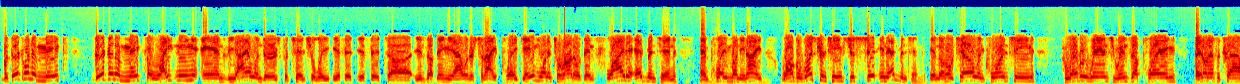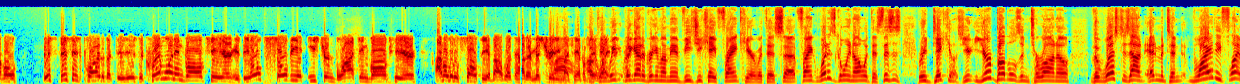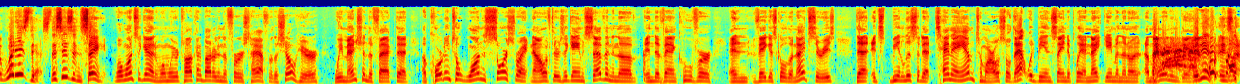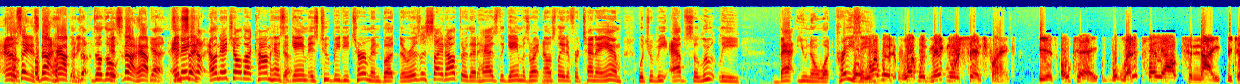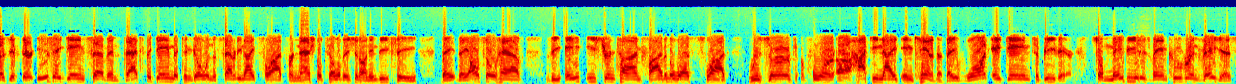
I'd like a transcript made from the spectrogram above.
but they're going to make they're going to make the Lightning and the Islanders potentially, if it if it uh, ends up being the Islanders tonight, play Game One in Toronto, then fly to Edmonton and play Monday night, while the Western teams just sit in Edmonton in the hotel in quarantine. Whoever wins, who ends up playing, they don't have to travel. This this is part of the is the Kremlin involved here? Is the old Soviet Eastern Bloc involved here? I'm a little salty about what how they're mistreating my Tampa Bay okay, Lightning. we, we got to bring in my man VGK Frank here with this. Uh, Frank, what is going on with this? This is ridiculous. Your, your bubble's in Toronto. The West is out in Edmonton. Why are they flying? What is this? This is insane. Well, once again, when we were talking about it in the first half of the show here, we mentioned the fact that according to one source right now, if there's a game seven in the in the Vancouver and Vegas Golden Knights series, that it's being listed at 10 a.m. tomorrow. So that would be insane to play a night game and then a, a morning game. It is. It's not, and I'm saying it's not happening. The- the- the- it's not happening. Yeah, It's. NHL, NHL.com has Yeah. the game is to be determined, but there is a site out there that has the game is right now mm-hmm. slated for 10 a.m., which would be absolutely bat you know what crazy. Well, what would what would make more sense, Frank, is okay. Let it play out tonight because if there is a game seven, that's the game that can go in the Saturday night slot for national television on NBC. They they also have the eight Eastern time, five in the West slot reserved for uh, hockey night in Canada. They want a game to be there, so maybe it is Vancouver and Vegas.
